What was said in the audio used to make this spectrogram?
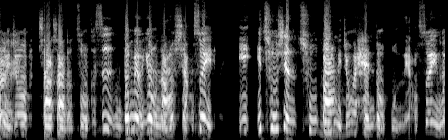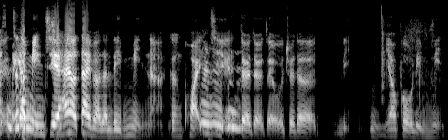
然后你就傻傻的做，可是你都没有用脑想，所以一一出现出包，你就会 handle 不了。嗯、所以为什么要这个敏捷还有代表的灵敏啊，跟快捷？嗯嗯嗯对对对，我觉得灵嗯要够灵敏，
